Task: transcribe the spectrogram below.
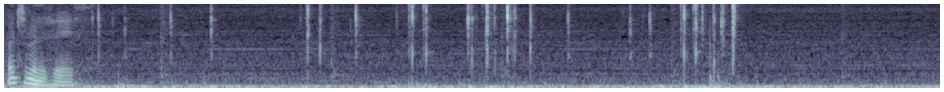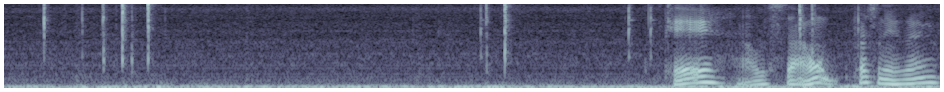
punch him in the face. Okay, I'll stop. I won't press anything.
